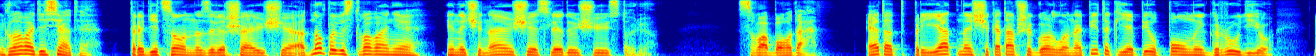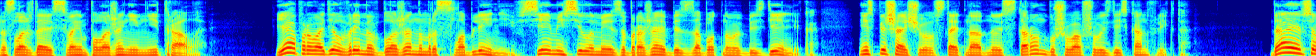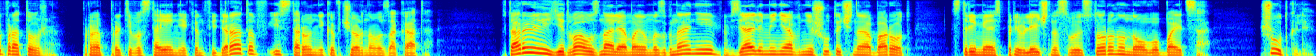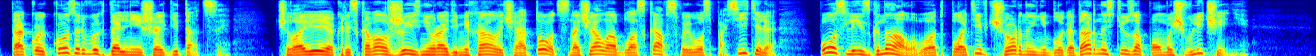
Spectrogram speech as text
Глава 10. Традиционно завершающая одно повествование и начинающая следующую историю. Свобода. Этот приятно щекотавший горло напиток я пил полной грудью, наслаждаясь своим положением нейтрала. Я проводил время в блаженном расслаблении, всеми силами изображая беззаботного бездельника, не спешащего встать на одну из сторон бушевавшего здесь конфликта. Да, я все про то же, про противостояние конфедератов и сторонников черного заката. Вторые едва узнали о моем изгнании, взяли меня в нешуточный оборот, стремясь привлечь на свою сторону нового бойца. Шутка ли, такой козырь в их дальнейшей агитации. Человек рисковал жизнью ради Михалыча, а тот, сначала обласкав своего спасителя, после изгнал его, отплатив черной неблагодарностью за помощь в лечении.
